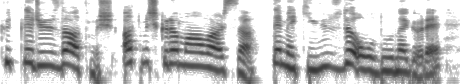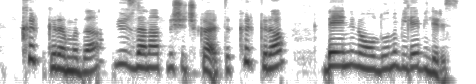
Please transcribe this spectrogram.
Kütlece yüzde 60. 60 gram A varsa demek ki yüzde olduğuna göre 40 gramı da yüzden 60'ı çıkarttık. 40 gram B'nin olduğunu bilebiliriz.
